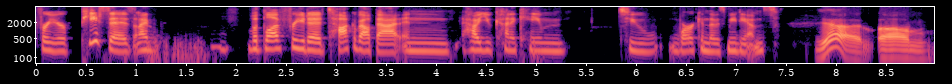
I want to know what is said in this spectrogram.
for your pieces. And I would love for you to talk about that and how you kind of came to work in those mediums. Yeah. Um,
